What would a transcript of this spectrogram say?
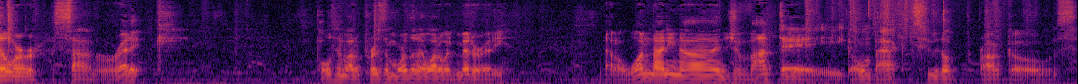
Silver, Haason Reddick. Pulled him out of prison more than I want to admit already. Now a 199 Javonte going back to the Broncos.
